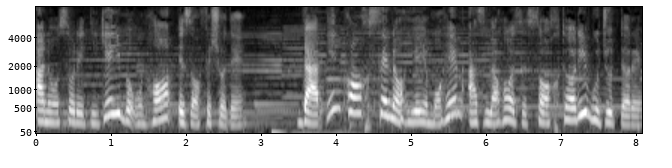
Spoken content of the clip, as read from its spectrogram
عناصر دیگری به اونها اضافه شده. در این کاخ سه ناحیه مهم از لحاظ ساختاری وجود داره.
